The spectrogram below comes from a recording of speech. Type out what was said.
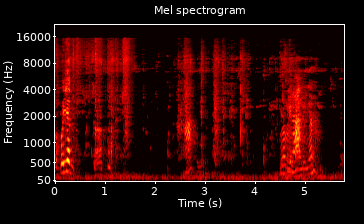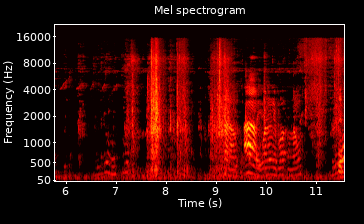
Kapayag. Sira?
